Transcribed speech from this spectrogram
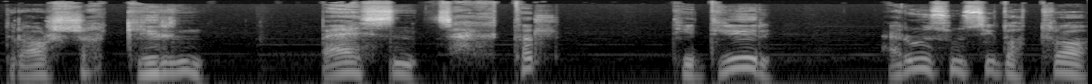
тэр орших гэрн байсан цагтл тэдгээр ариун сүнсийг дотроо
